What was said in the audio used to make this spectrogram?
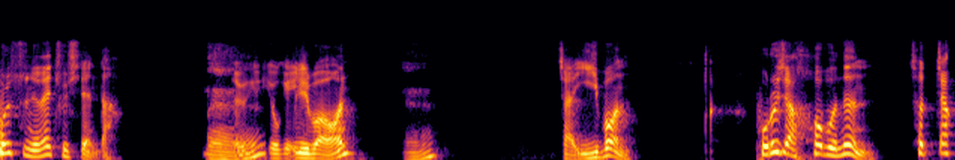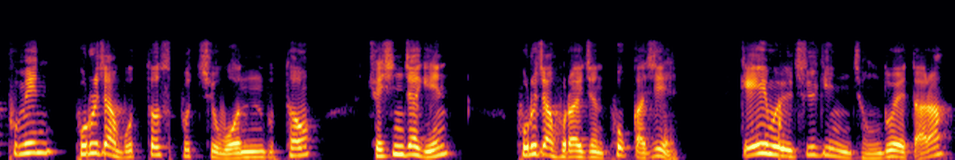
홀수년에 출시된다. 네. 여기 요게 1번. 네. 자, 2번. 포르자 허브는 첫 작품인 포르자 모터스포츠 1부터 최신작인 포르자 호라이즌 4까지 게임을 즐긴 정도에 따라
